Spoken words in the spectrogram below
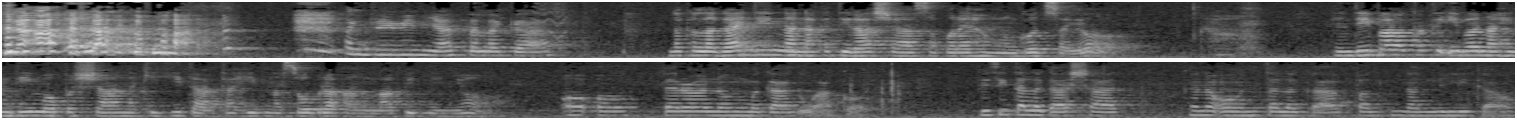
naaalala ko pa ang dreamy niya talaga. Nakalagay din na nakatira siya sa parehong lungkod sa'yo. Hindi ba kakaiba na hindi mo pa siya nakikita kahit na sobra ang lapit ninyo? Oo, pero anong magagawa ko? Busy talaga siya at ganoon talaga pag nanliligaw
